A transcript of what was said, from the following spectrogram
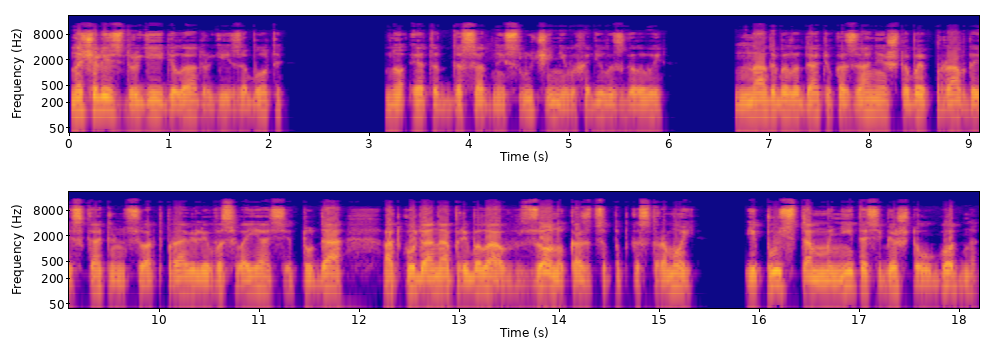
Начались другие дела, другие заботы. Но этот досадный случай не выходил из головы. Надо было дать указание, чтобы правдоискательницу отправили в Освояси, туда, откуда она прибыла, в зону, кажется, под Костромой, и пусть там мнит о себе что угодно.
